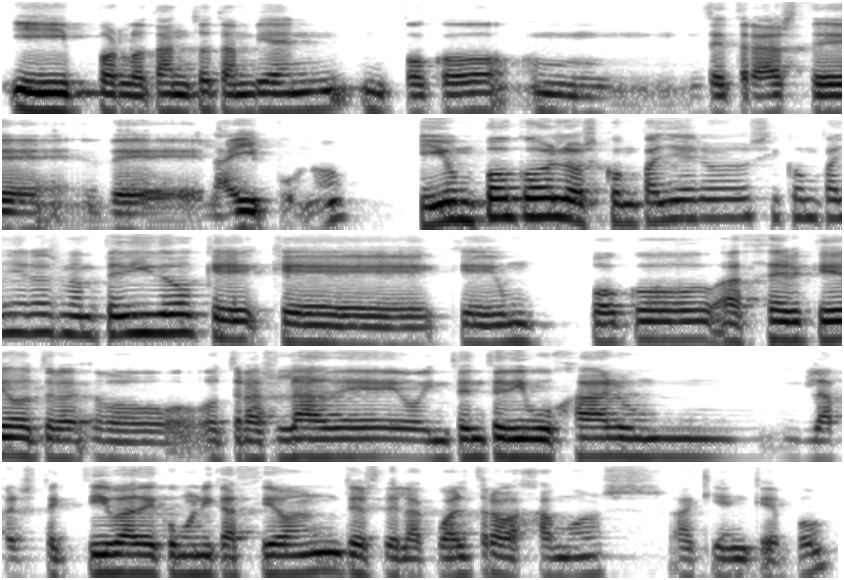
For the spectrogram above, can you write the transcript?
y por lo tanto también un poco um, detrás de, de, la IPU. ¿no? Y un poco los compañeros y compañeras me han pedido que, que, que un poco acerque o, tra o, o traslade o intente dibujar un, la perspectiva de comunicación desde la cual trabajamos aquí en Kepo.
